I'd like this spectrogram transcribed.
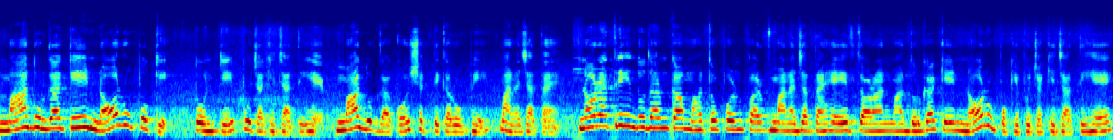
माँ दुर्गा के नौ रूपों की तो उनकी पूजा की जाती है। माँ दुर्गा को शक्ति का रूप भी माना जाता है। नवरात्रि हिंदू धर्म का महत्वपूर्ण पर्व माना जाता है। इस दौरान माँ दुर्गा के नौ रूपों की पूजा की जाती है।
